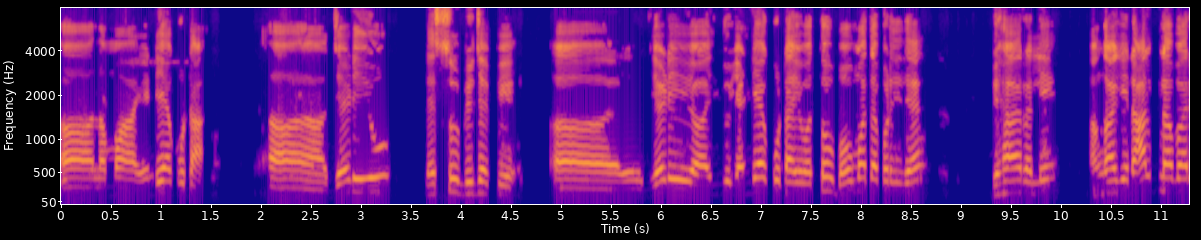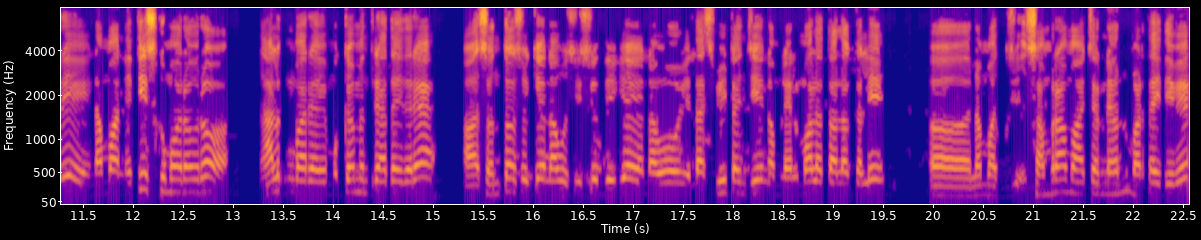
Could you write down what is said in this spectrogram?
ಆ, ನಮ್ಮ ಇಂಡಿಯಾ ಕೂಟ. J D U plus BJP J D ಇದು ಎನ್ ಡಿ ಎ ಕೂಟ ಇವತ್ತು ಬಹುಮತ ಪಡೆದಿದೆ. ಬಿಹಾರಲ್ಲಿ ಹಂಗಾಗಿ ನಾಲ್ಕನೇ ಬಾರಿ ನಮ್ಮ ನಿತೀಶ್ ಕುಮಾರ್ ಅವರು ನಾಲ್ಕು ಬಾರಿ ಮುಖ್ಯಮಂತ್ರಿ ಆಗ್ತಾ ಇದ್ದಾರೆ. ಆ, ಸಂತೋಷಕ್ಕೆ ನಾವು ಶಿಶುದ್ದಿಗೆ ನಾವು ಎಲ್ಲ ಸ್ವೀಟ್ ಹಂಚಿ ನಮ್ಮ ನೆಲಮಲ ತಾಲೂಕಲ್ಲಿ ನಮ್ಮ ಸಂಭ್ರಮ ಆಚರಣೆಯನ್ನು ಮಾಡ್ತಾ ಇದ್ದೀವಿ.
